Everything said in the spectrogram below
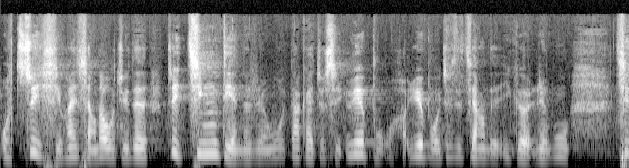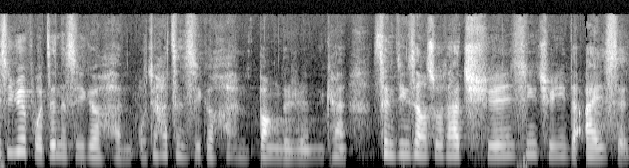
我最喜欢想到，我觉得最经典的人物，大概就是约伯。哈，约伯就是这样的一个人物。其实约伯真的是一个很，我觉得他真的是一个很棒的人。你看圣经上说他全心全意的爱神，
